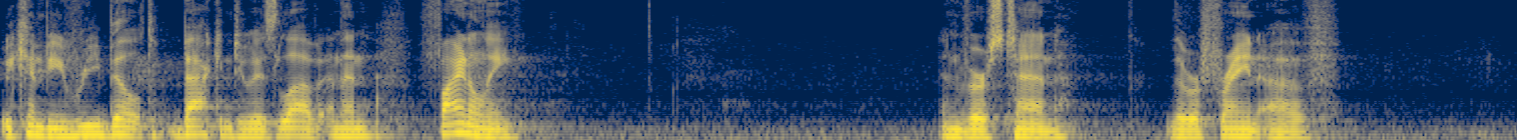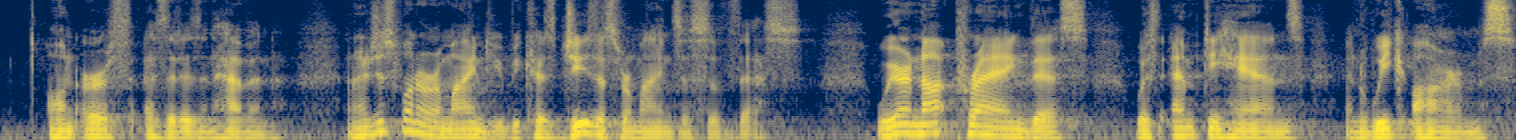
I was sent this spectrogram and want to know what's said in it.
we can be rebuilt back into his love. And then finally, in verse 10, the refrain of, on earth as it is in heaven. And I just want to remind you, because Jesus reminds us of this. We are not praying this with empty hands and weak arms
